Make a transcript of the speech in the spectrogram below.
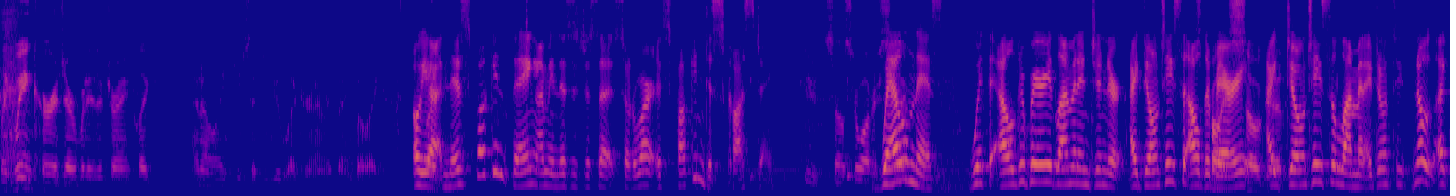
Like we encourage everybody to drink. Like I know, like you said, you do liquor and everything, but like, Oh yeah, Like- and this fucking thing. I mean, this is just a soda bar. It's fucking disgusting. dude, seltzer water. Wellness with elderberry, lemon, and ginger. I don't taste the elderberry. so I don't taste the lemon. I don't taste no like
